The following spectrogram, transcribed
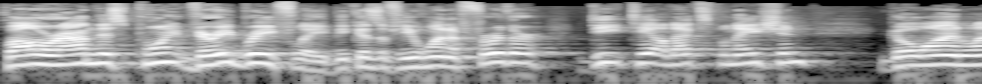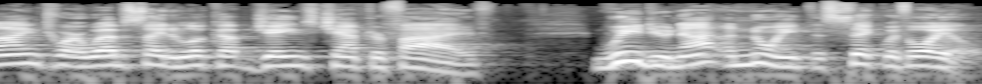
While we're on this point, very briefly, because if you want a further detailed explanation, go online to our website and look up James chapter 5. We do not anoint the sick with oil.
